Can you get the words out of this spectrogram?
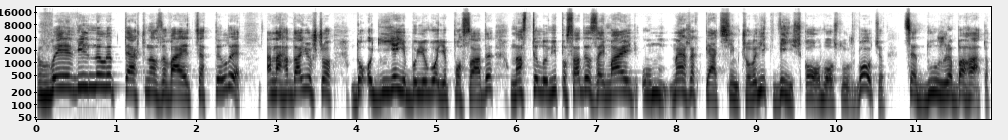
Вивільнили те, що називається тили. А нагадаю, що до однієї бойової посади у нас тилові посади займають у межах 5-7 чоловік військовослужбовців. Це дуже багато.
